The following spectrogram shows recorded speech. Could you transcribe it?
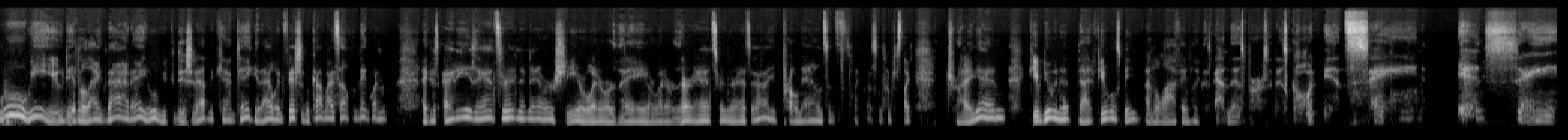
Ooh, wee, you didn't like that. Hey, ooh, you can dish it out, but can't take it. I went fishing caught myself a big one. I guess, and he's answering, and or she, or whatever, they, or whatever, they're answering, they're answering, ah, you pronouns and stuff like this. And I'm just like, try again. Keep doing it. That fuels me. I'm laughing like this. And this person is going insane. Insane.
